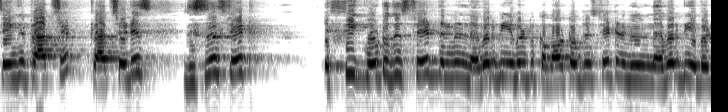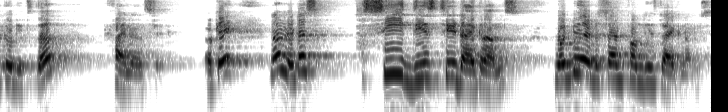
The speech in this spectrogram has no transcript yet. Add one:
saying the trap state, trap state is this is a state. If we go to this state, then we will never be able to come out of this state and we will never be able to reach the final state. Okay, now let us see these three diagrams. What do you understand from these diagrams?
